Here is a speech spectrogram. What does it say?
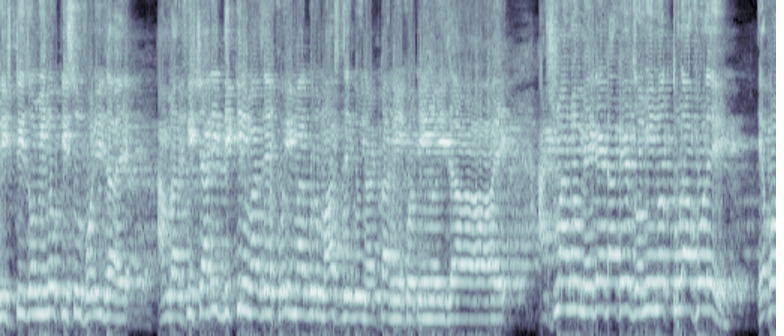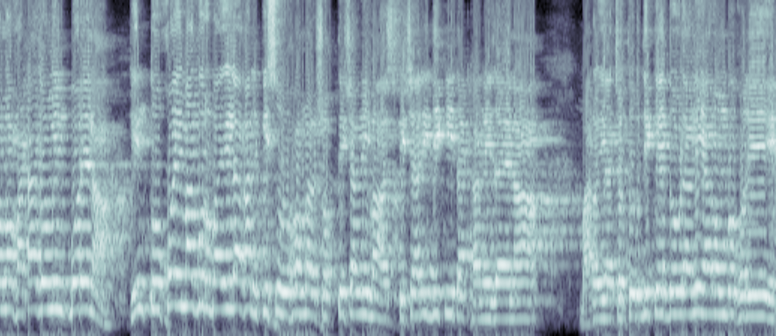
বৃষ্টি জমিনও কিছু পড়ি যায় আমরা ফিচারি দিকির মাঝে কই মাগুর মাছ যে গুই নাটকানি কঠিন হয়ে যায়। আসমানও মেঘে ডাকে, জমিনও তুলা পড়ে এখনও ফাটা জমিন পড়ে না। কিন্তু কই মাগুর বাইলা খান কিছু আপনার শক্তিশালী মাছ ফিশারি দিকি টাকানি যায় না। বারোয়া চতুর্দিকে দৌড়ানি আরম্ভ করে।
